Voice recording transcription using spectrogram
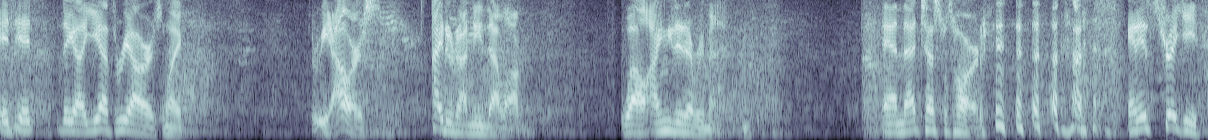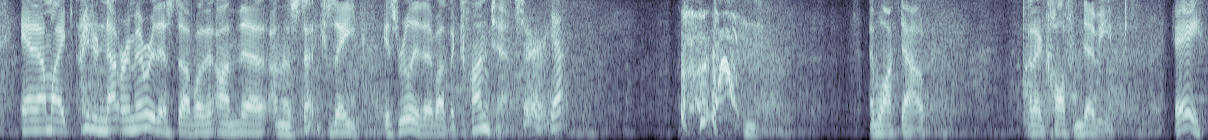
it it they got yeah three hours. I'm like, three hours? I do not need that long. Well, I needed every minute. And that test was hard, and it's tricky. And I'm like, I do not remember this stuff on the on the, on the stuff because they it's really about the content. sure, yeah, I walked out, and I called from Debbie. Hey,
